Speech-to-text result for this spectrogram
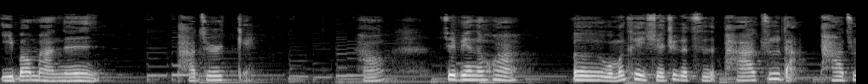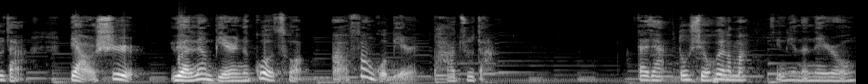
이번만은 봐줄게 好这边的话呃我们可以学这个词봐주다 봐주다表示原谅别人的过错啊，放过别人，爬住的。大家都学会了吗？今天的内容。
